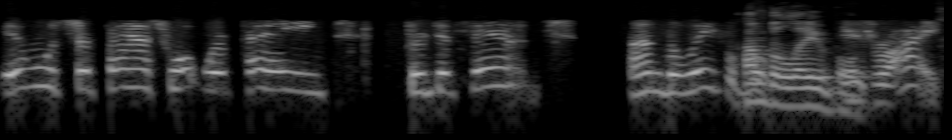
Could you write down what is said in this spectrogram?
It will surpass what we're paying for defense. Unbelievable. Unbelievable. He's right.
